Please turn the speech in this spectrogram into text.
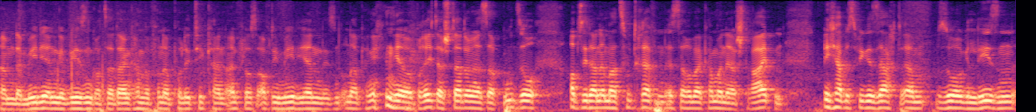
ähm, der Medien gewesen. Gott sei Dank haben wir von der Politik keinen Einfluss auf die Medien. Die sind unabhängig in ihrer Berichterstattung. Das ist auch gut so. Ob sie dann immer zutreffend ist, darüber kann man ja streiten. Ich habe es, wie gesagt, ähm, so gelesen,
